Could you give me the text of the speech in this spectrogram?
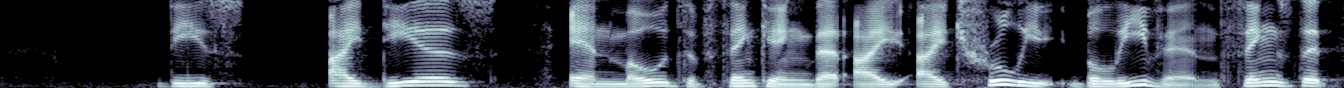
these ideas and modes of thinking that I, I truly believe in, things that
